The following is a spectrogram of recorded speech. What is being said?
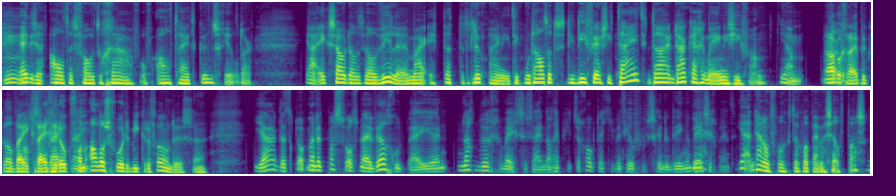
Mm. Hè, die zijn altijd fotograaf of altijd kunstschilder. Ja, ik zou dat wel willen, maar ik- dat, dat lukt mij niet. Ik moet altijd die diversiteit, daar, daar krijg ik mijn energie van. Ja, Mm. Nou, begrijp ik wel. Wij krijgen hier ook van alles voor de microfoon dus. eh. Ja, dat klopt, maar dat past volgens mij wel goed bij eh, nachtburgemeester zijn. Dan heb je toch ook dat je met heel veel verschillende dingen Ja. bezig bent. ja daarom vond ik het ook wel bij mezelf passen.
